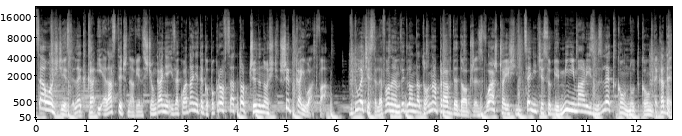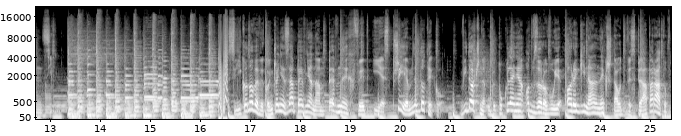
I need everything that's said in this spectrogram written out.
Całość jest lekka i elastyczna, więc ściąganie i zakładanie tego pokrowca to czynność szybka i łatwa. W duecie z telefonem wygląda to naprawdę dobrze, zwłaszcza jeśli cenicie sobie minimalizm z lekką nutką dekadencji. Silikonowe wykończenie zapewnia nam pewny chwyt i jest przyjemny w dotyku. Widoczne uwypuklenia odwzorowuje oryginalny kształt wyspy aparatów,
